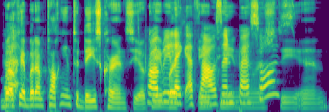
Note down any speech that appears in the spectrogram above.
But That- okay, but I'm talking in today's currency, okay? Probably But like a thousand pesos? USD and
